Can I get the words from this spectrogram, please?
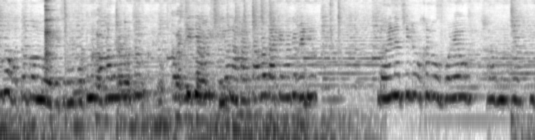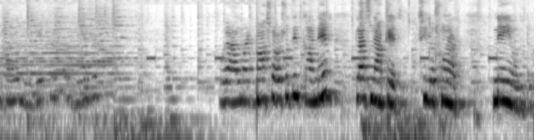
পুরো হতভম্ব হয়ে গেছি মানে প্রথমে কথা বলার মতো পরিস্থিতি আমার ছিল না কারণ তারপর কাকিমাকে ভিডিও গয়না ছিল ওখানে উপরেও সব ভালো গেট সব দিয়েছে। ওই আলমারি মা সরস্বতীর কানের প্লাস নাকের ছিল সোনার। নেই দুটো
